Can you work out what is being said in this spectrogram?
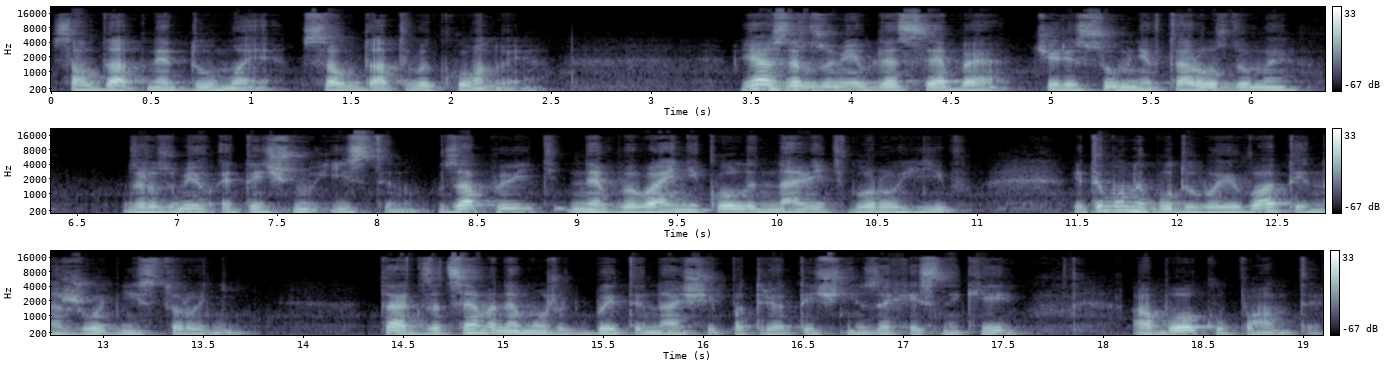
Солдат не думає, солдат виконує. Я зрозумів для себе через сумнів та роздуми, зрозумів етичну істину. Заповідь не вбивай ніколи навіть ворогів, і тому не буду воювати на жодній стороні. Так, за це мене можуть бити наші патріотичні захисники або окупанти.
